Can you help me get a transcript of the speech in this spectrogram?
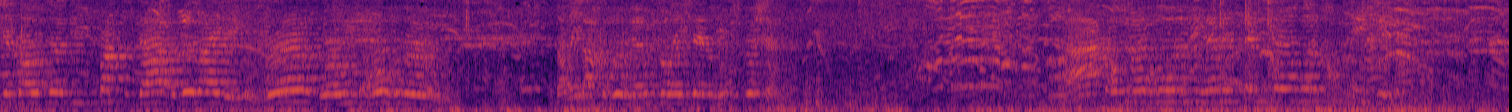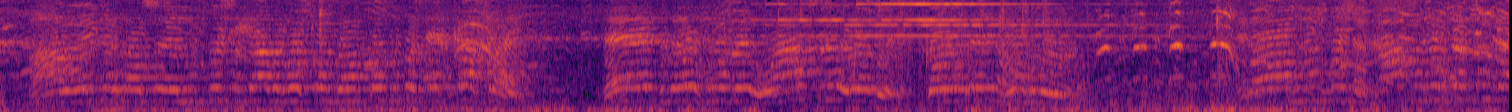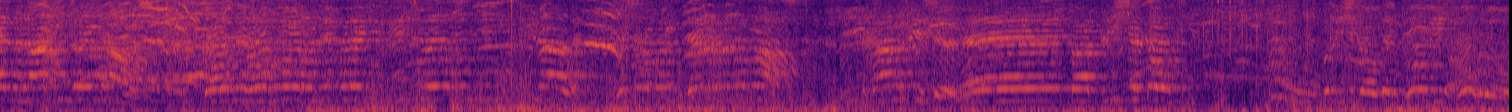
Koten die pakt daar de leiding voor Chloe Hogendoorn. Dan in de achtergrond Hoek van Leest en Hoeks Bussen. Ja, Koten Hogendoorn die hebben het tempo goed in zitten. Maar we weten dat als uh, Hoeks Bussen dadelijk loskomt, dan komt het pas echt krachtvrij. Met voor de laatste Hier gaan we vissen met Patricia Koot. Patricia Koot en Chloe Hogendoorn.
